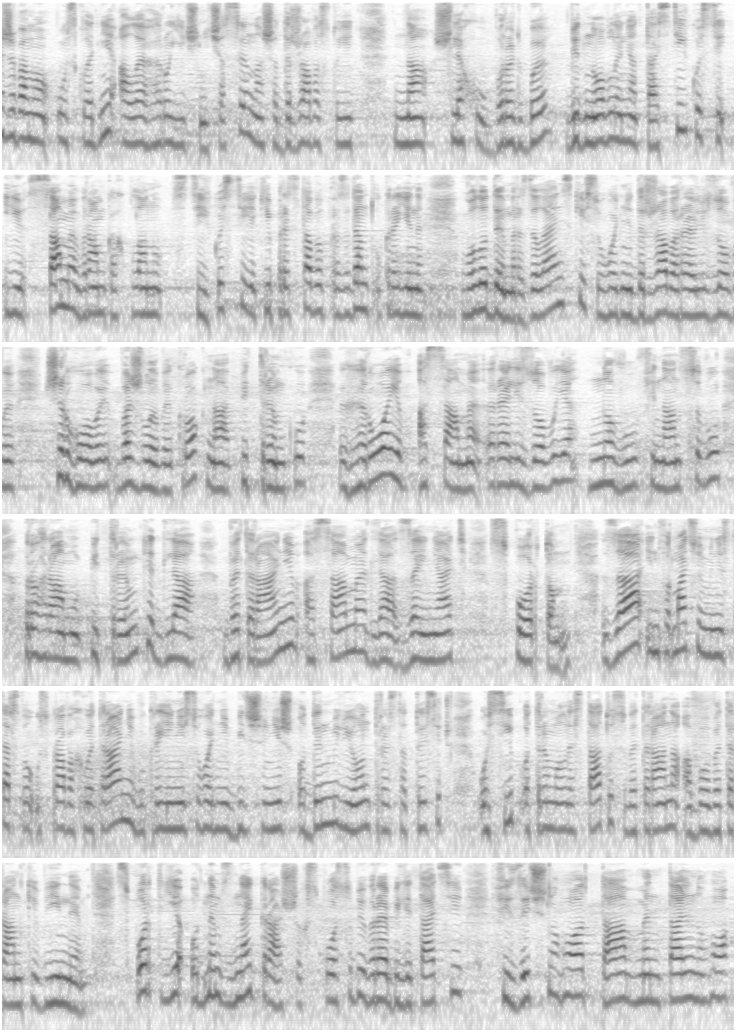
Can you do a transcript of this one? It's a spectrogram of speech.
Ми живемо у складні, але героїчні часи. Наша держава стоїть на шляху боротьби, відновлення та стійкості. І саме в рамках плану стійкості, який представив президент України Володимир Зеленський, сьогодні держава реалізовує черговий важливий крок на підтримку героїв, а саме реалізовує нову фінансову програму підтримки для ветеранів, а саме для зайнять спортом. За інформацією Міністерства у справах ветеранів в Україні сьогодні більше ніж 1 мільйон 300 тисяч осіб отримали статус ветерана або ветеранки війни. Спорт є одним з найкращих способів реабілітації фізичного та ментального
